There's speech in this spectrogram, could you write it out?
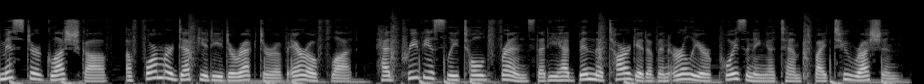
Mr. Glushkov, a former deputy director of Aeroflot, had previously told friends that he had been the target of an earlier poisoning attempt by two Russian.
